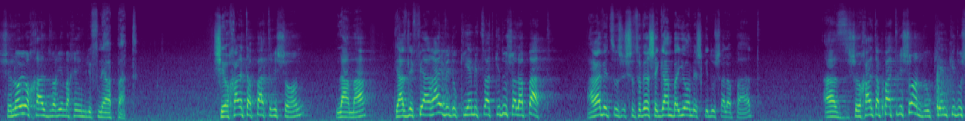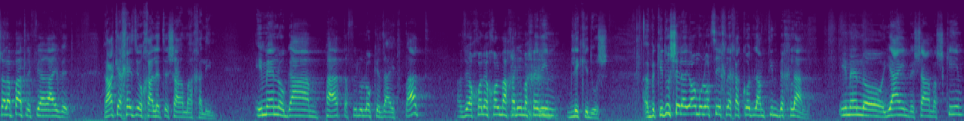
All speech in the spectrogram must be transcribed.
שלא יאכל דברים אחרים לפני הפת. שיאכל את הפת ראשון, למה? כי אז לפי הרייבד הוא קיים מצוות קידוש על הפת. הרייבד שסובר שגם ביום יש קידוש על הפת, אז שיאכל את הפת ראשון והוא קיים קידוש על הפת לפי הרייבד. רק אחרי זה יאכל את שאר המאכלים. אם אין לו גם פת, אפילו לא כזית פת, אז הוא יכול לאכול מאכלים אחרים בלי קידוש. בקידוש של היום הוא לא צריך לחכות להמתין בכלל. אם אין לו יין ושאר משקים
